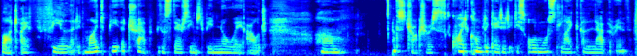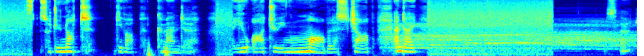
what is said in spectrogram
but I feel that it might be a trap because there seems to be no way out. Um, the structure is quite complicated. It is almost like a labyrinth. So do not give up, Commander. You are doing a marvelous job, and I. What's that?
